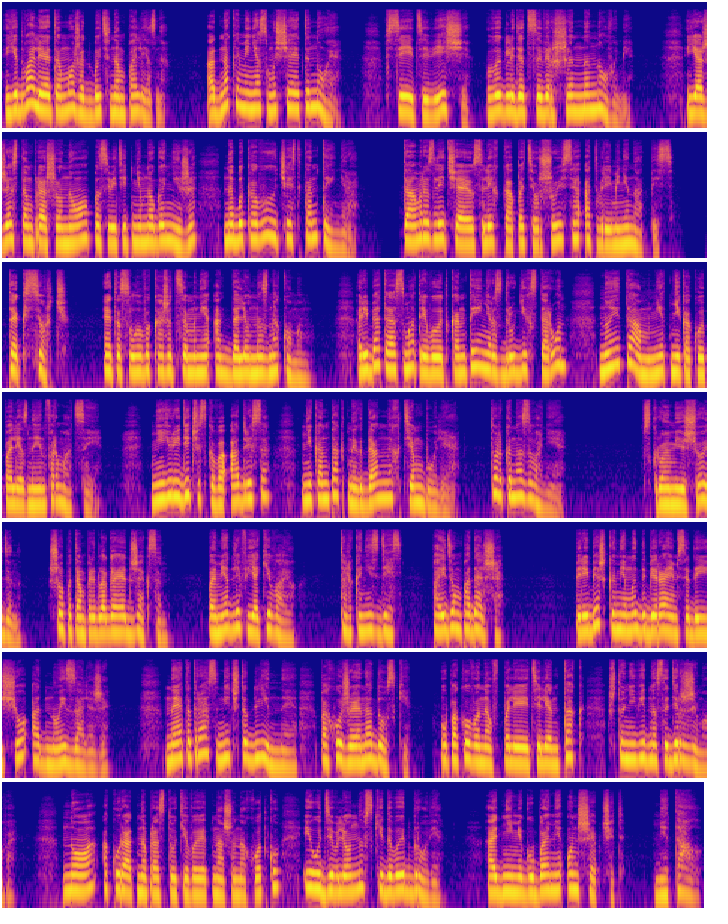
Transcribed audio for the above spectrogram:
Едва ли это может быть нам полезно. Однако меня смущает иное. Все эти вещи выглядят совершенно новыми. Я жестом прошу Ноа посветить немного ниже, на боковую часть контейнера. Там различаю слегка потершуюся от времени надпись. «Тексерч». Это слово кажется мне отдаленно знакомым. Ребята осматривают контейнер с других сторон, но и там нет никакой полезной информации. Ни юридического адреса, ни контактных данных тем более. Только название — «Вскроем еще один?» — шепотом предлагает Джексон. Помедлив, я киваю. «Только не здесь. Пойдем подальше». Перебежками мы добираемся до еще одной залежи. На этот раз нечто длинное, похожее на доски, упаковано в полиэтилен так, что не видно содержимого. Но аккуратно простукивает нашу находку и удивленно вскидывает брови. Одними губами он шепчет «Металл».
